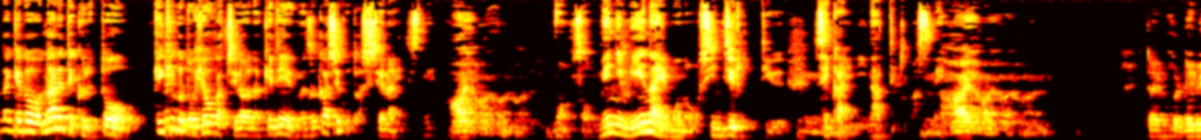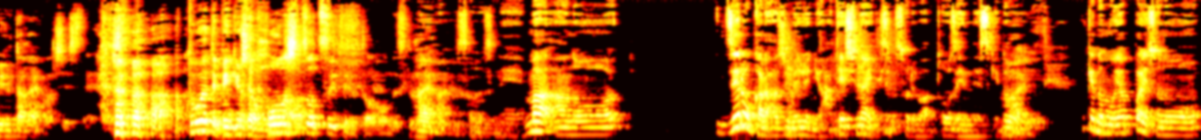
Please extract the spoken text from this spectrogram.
だけど、慣れてくると、結局土俵が違うだけで難しいことはしてないんですね。はいはいはもうそう、目に見えないものを信じるっていう世界になってきますいね。はい。はいはいはいはい。だいぶこれレベル高い話ですね。どうやって勉強したら本質をついてるとは思うんですけど。はいはいそうですね。まあ、あの、ゼロから始めるには果てしないですよ。それは当然ですけど。はい。けども、やっぱりその、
